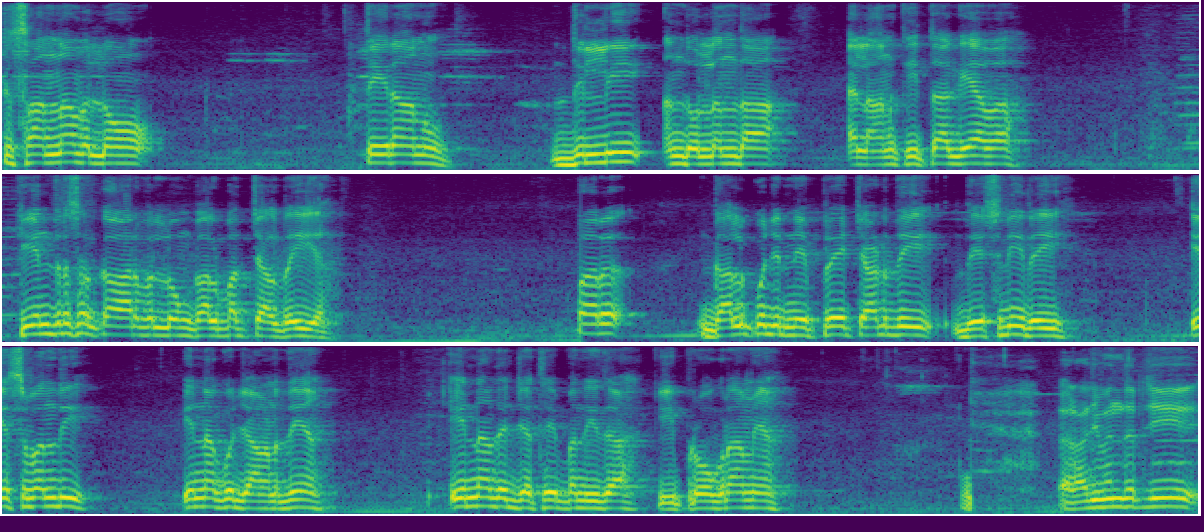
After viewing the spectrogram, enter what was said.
ਕਿਸਾਨਾਂ ਵੱਲੋਂ 13 ਨੂੰ ਦਿੱਲੀ ਅੰਦੋਲਨ ਦਾ ਐਲਾਨ ਕੀਤਾ ਗਿਆ ਵਾ। ਕੇਂਦਰ ਸਰਕਾਰ ਵੱਲੋਂ ਗੱਲਬਾਤ ਚੱਲ ਰਹੀ ਆ। ਪਰ ਗੱਲ ਕੁਝ ਨੇਪਰੇ ਚੜ੍ਹਦੀ ਦੇਸ਼ ਨਹੀਂ ਰਹੀ। ਇਸ ਸੰਬੰਧੀ ਇਹਨਾਂ ਕੋ ਜਾਣਦੇ ਆ ਇਹਨਾਂ ਦੇ ਜਥੇਬੰਦੀ ਦਾ ਕੀ ਪ੍ਰੋਗਰਾਮ ਆ। ਰਾਜਵਿੰਦਰ ਜੀ,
